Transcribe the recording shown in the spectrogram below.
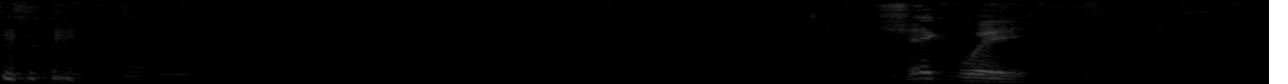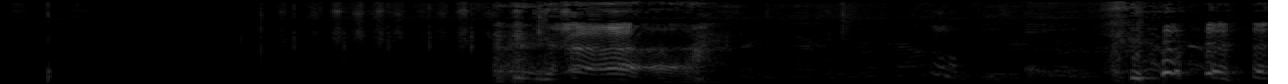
Shake weight. Don't behave.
